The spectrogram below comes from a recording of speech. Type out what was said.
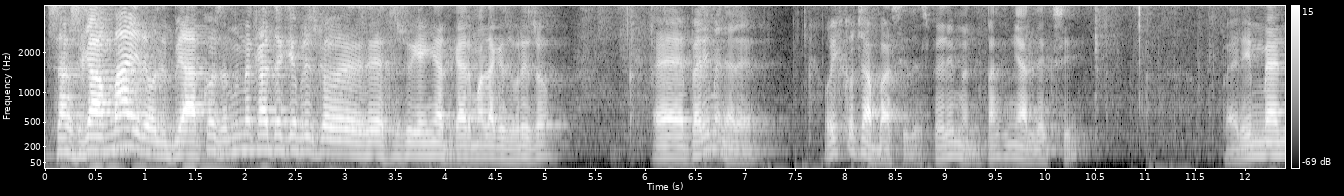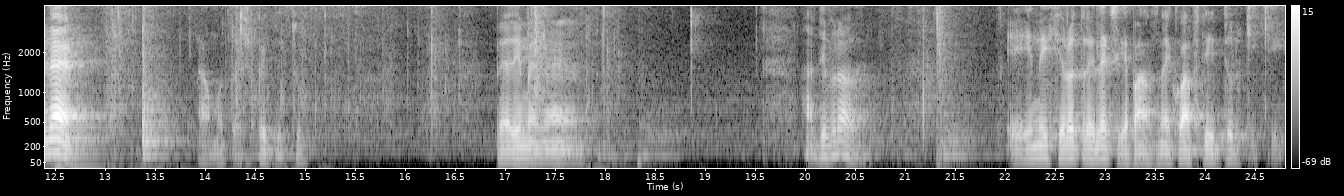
Σας γαμάει ρε Ολυμπιακός, δεν μην με κάνετε και βρίσκω ε, ε, Χριστουγεννιάτικα ρε μαλάκες βρίζω. Ε, περίμενε ρε. Όχι κοτσαμπάσιδες, περίμενε. Υπάρχει μια λέξη. Περίμενε. Γάμο το σπίτι του. Περίμενε. Θα τη βρω, ρε. Είναι η χειρότερη λέξη για Παναθηναϊκό αυτή η τουρκική.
